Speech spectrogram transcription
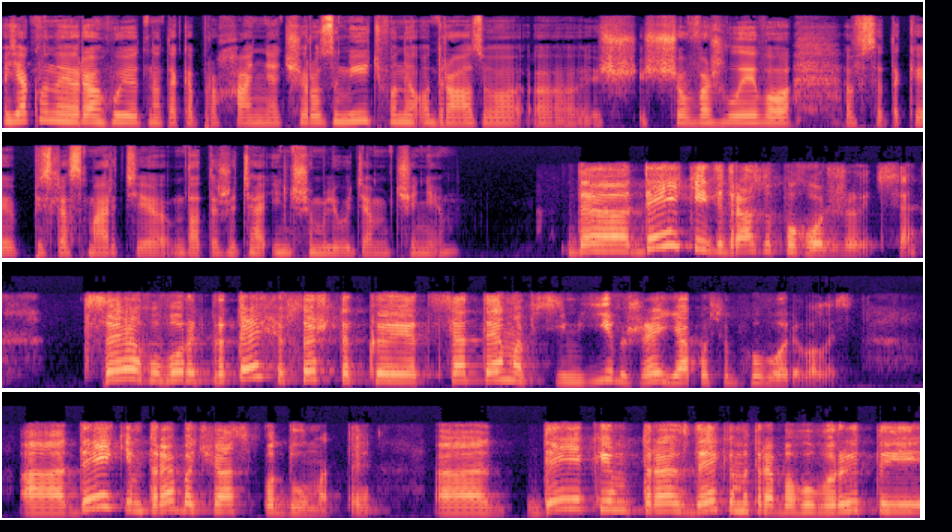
Як вони реагують на таке прохання? Чи розуміють вони одразу, е, що важливо все-таки після смерті дати життя іншим людям, чи ні? деякі відразу погоджуються. Це говорить про те, що все ж таки ця тема в сім'ї вже якось обговорювалась. Деяким треба час подумати. Деяким з деякими треба говорити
